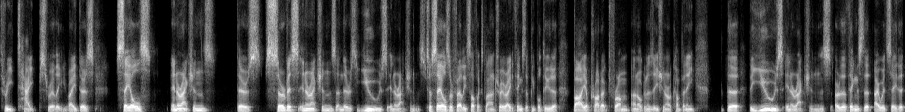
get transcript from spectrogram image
three types really, right? There's sales interactions, there's service interactions, and there's use interactions. So sales are fairly self-explanatory, right? Things that people do to buy a product from an organization or a company. The the use interactions are the things that I would say that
